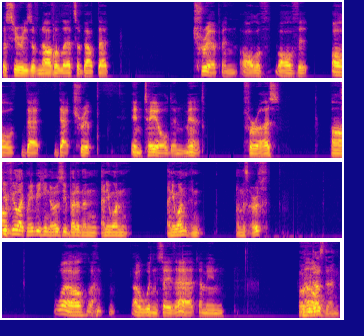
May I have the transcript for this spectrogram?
a series of novelettes about that trip and all of all of it all that that trip entailed and meant for us. Um, Do you feel like maybe he knows you better than anyone, anyone in on this earth? well? I wouldn't say that. I mean, Well, No. who does then?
